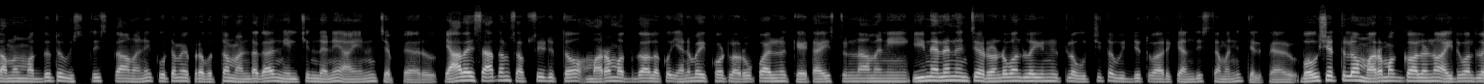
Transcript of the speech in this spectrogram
తమ మద్దతు విస్తరిస్తామని కూటమి ప్రభుత్వం అండగా నిలిచిందని ఆయన చెప్పారు. యాభై శాతం సబ్సిడీతో కుటుంబాలకు ఎనభై కోట్ల రూపాయలను కేటాయిస్తున్నామని ఈ నెల నుంచే రెండు వందల యూనిట్ల ఉచిత విద్యుత్ వారికి అందిస్తామని తెలిపారు. భవిష్యత్తులో మరమగ్గాలను ఐదు వందల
